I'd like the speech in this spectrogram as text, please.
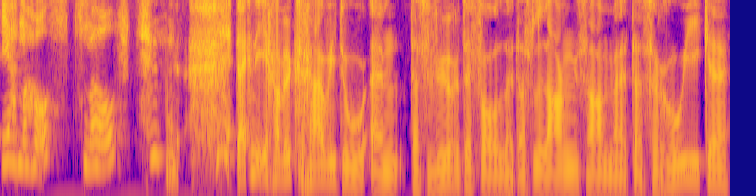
Ja, man hofft man hofft ja. Denn ich habe wirklich auch wie du ähm, das Würdevolle, das Langsame, das Ruhige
